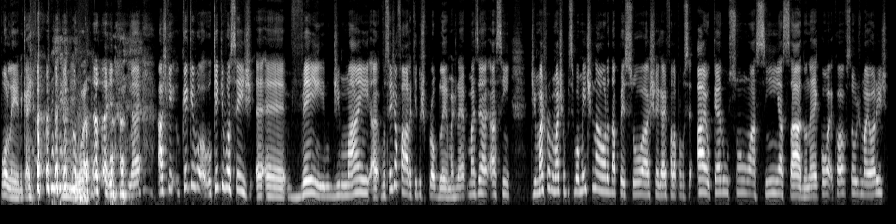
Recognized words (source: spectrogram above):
polêmica aí. né? Acho que o que que, o que, que vocês é, é, veem de mais. Ah, vocês já falaram aqui dos problemas, né? Mas é assim. De mais problemática, principalmente na hora da pessoa chegar e falar para você: ah, eu quero um som assim, assado, né? Quais qual são os maiores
